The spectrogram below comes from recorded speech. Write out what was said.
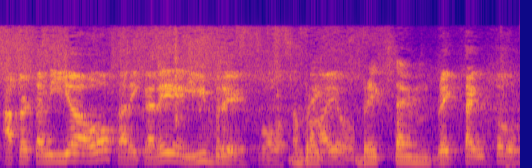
After Tamiya, oh, kare-kare, libre. Oh, pa Break, kayo? break time. Break time to.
